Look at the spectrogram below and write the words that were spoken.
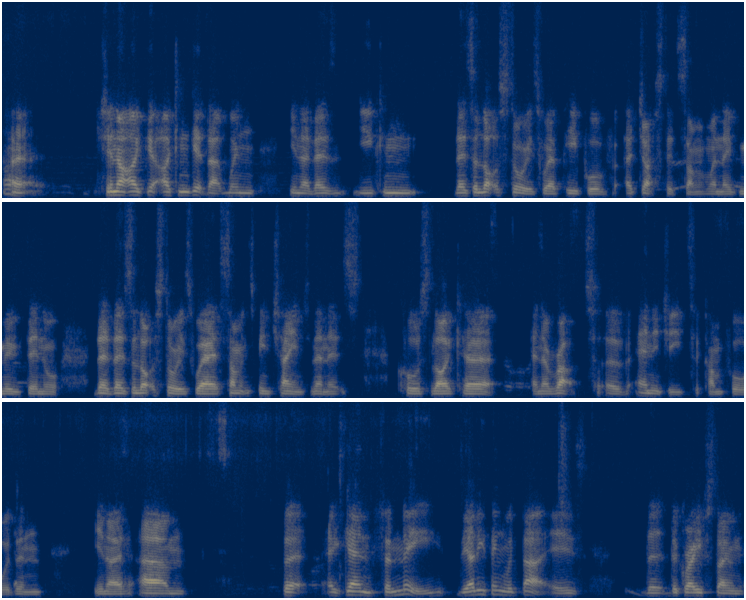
I, you know, I I can get that when you know there's you can there's a lot of stories where people have adjusted something when they've moved in, or there, there's a lot of stories where something's been changed and then it's caused like a an erupt of energy to come forward, and you know, um, but again, for me, the only thing with that is the the gravestone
